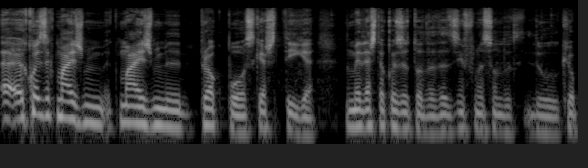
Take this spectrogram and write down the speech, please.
a, a coisa que mais, me, que mais me preocupou, se queres te diga, no meio desta coisa toda da desinformação do, do que, eu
